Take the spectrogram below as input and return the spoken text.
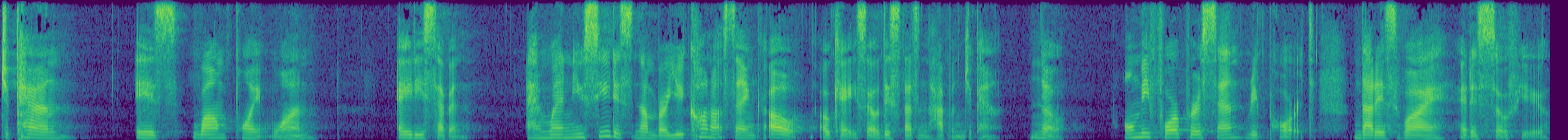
japan is 1.187 and when you see this number you cannot think oh okay so this doesn't happen in japan no only 4% report. That is why it is so few.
